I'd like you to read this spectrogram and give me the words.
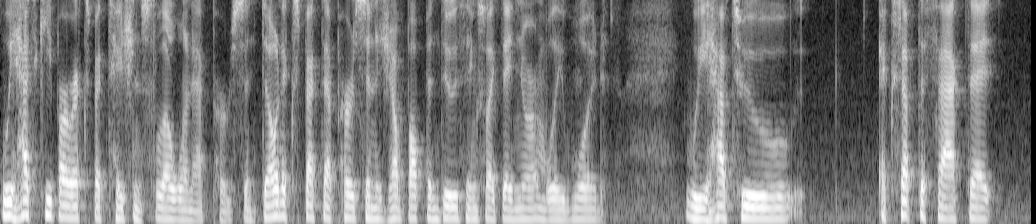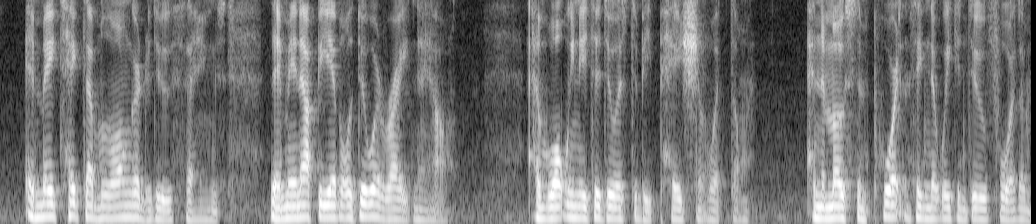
we have to keep our expectations low on that person. Don't expect that person to jump up and do things like they normally would. We have to accept the fact that it may take them longer to do things. They may not be able to do it right now. And what we need to do is to be patient with them. And the most important thing that we can do for them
